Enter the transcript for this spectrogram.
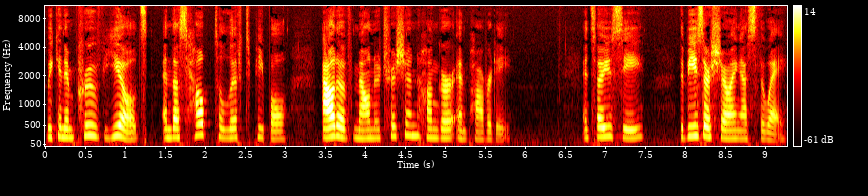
we can improve yields and thus help to lift people out of malnutrition, hunger, and poverty. And so you see, the bees are showing us the way.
